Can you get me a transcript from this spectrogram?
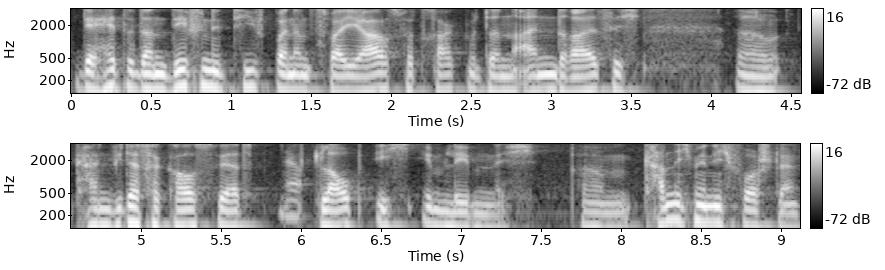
der hätte dann definitiv bei einem Zwei-Jahres-Vertrag mit dann 31 äh, keinen Wiederverkaufswert, ja. glaube ich im Leben nicht. Ähm, kann ich mir nicht vorstellen.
